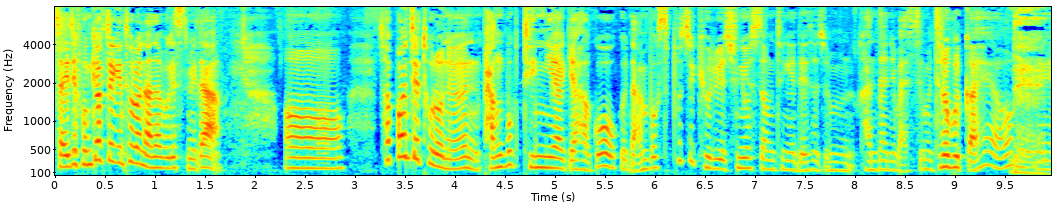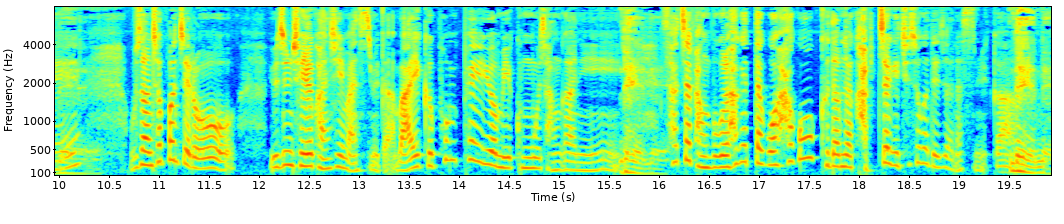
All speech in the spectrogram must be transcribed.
자 이제 본격적인 토론 나눠보겠습니다. 어. 첫 번째 토론은 방북 뒷이야기하고 그 남북 스포츠 교류의 중요성 등에 대해서 좀 간단히 말씀을 들어볼까 해요. 네. 네. 네. 우선 첫 번째로 요즘 제일 관심이 많습니다. 마이크 폼페이오 미 국무장관이 네네. 네. 사체 방북을 하겠다고 하고 그 다음날 갑자기 취소가 되지 않았습니까? 네네. 네.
